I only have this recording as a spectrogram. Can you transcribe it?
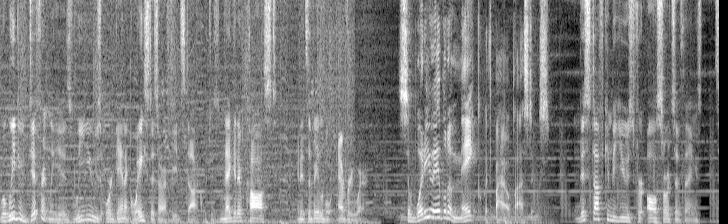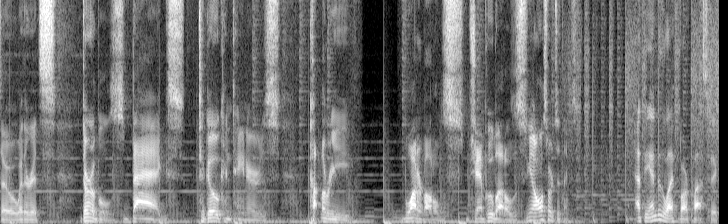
What we do differently is we use organic waste as our feedstock, which is negative cost, and it's available everywhere. So what are you able to make with bioplastics? This stuff can be used for all sorts of things. So whether it's durables, bags, to-go containers, cutlery, water bottles, shampoo bottles, you know, all sorts of things. At the end of the life of our plastic,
